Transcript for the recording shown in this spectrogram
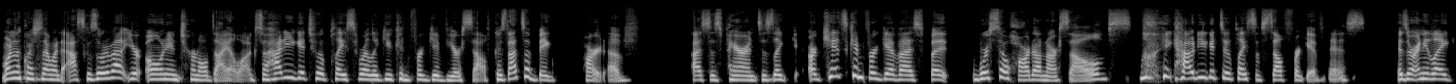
One of the questions I wanted to ask is what about your own internal dialogue? So how do you get to a place where like you can forgive yourself? Because that's a big part of us as parents is like our kids can forgive us, but we're so hard on ourselves. like how do you get to a place of self-forgiveness? Is there any like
